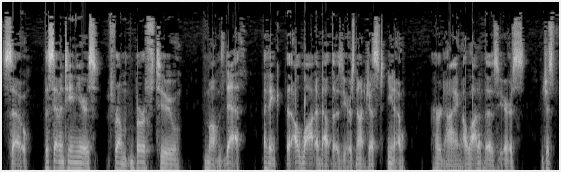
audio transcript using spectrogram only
So the 17 years from birth to mom's death, I think a lot about those years, not just, you know, her dying, a lot of those years just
